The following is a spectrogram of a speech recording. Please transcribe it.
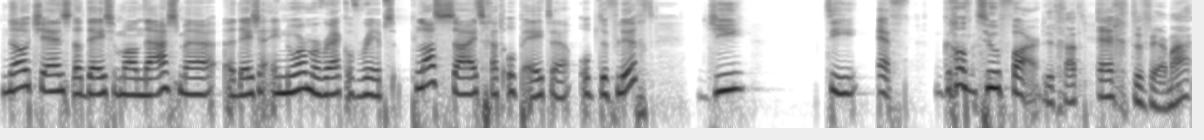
No chance dat deze man naast me eh, deze enorme rack of ribs plus size gaat opeten op de vlucht. GTF. Gone too far. Dit gaat echt te ver. Maar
